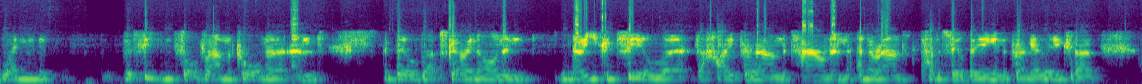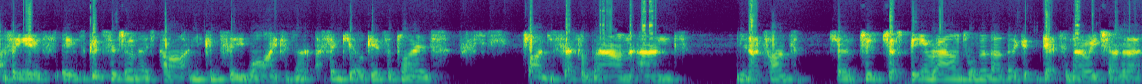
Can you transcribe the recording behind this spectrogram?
when the, the sort of round the corner and the build-up's going on, and you know you can feel the, the hype around the town and, and around Huddersfield being in the Premier League. So I think it was it was a good decision on his part, and you can see why because I, I think it'll give the players time to settle down and you know time to just be around one another, get, get to know each other,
